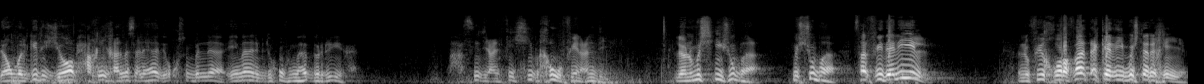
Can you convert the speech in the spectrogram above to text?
لو ما لقيت الجواب حقيقي على المسألة هذه أقسم بالله إيماني بده يكون في مهب الريح. حصير يعني في شيء بخوف هنا عندي. لأنه مش هي شبهة مش شبهة صار في دليل إنه في خرافات أكاذيب مش تاريخيه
